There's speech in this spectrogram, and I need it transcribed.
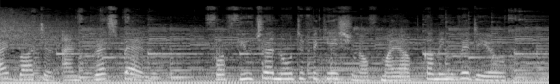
Subscribe button and press bell for future notification of my upcoming video.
